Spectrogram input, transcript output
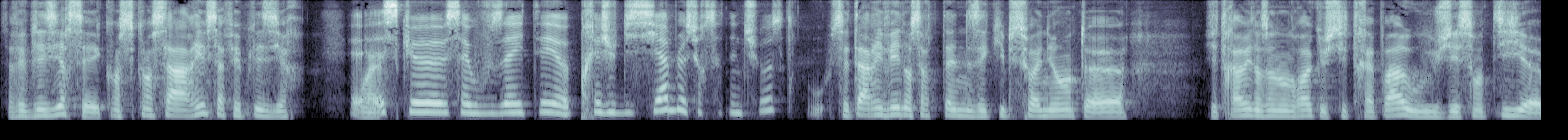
ça fait plaisir. C'est quand ça arrive, ça fait plaisir. Ouais. Est-ce que ça vous a été euh, préjudiciable sur certaines choses? C'est arrivé dans certaines équipes soignantes. euh, j'ai travaillé dans un endroit que je citerai pas où j'ai senti euh,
